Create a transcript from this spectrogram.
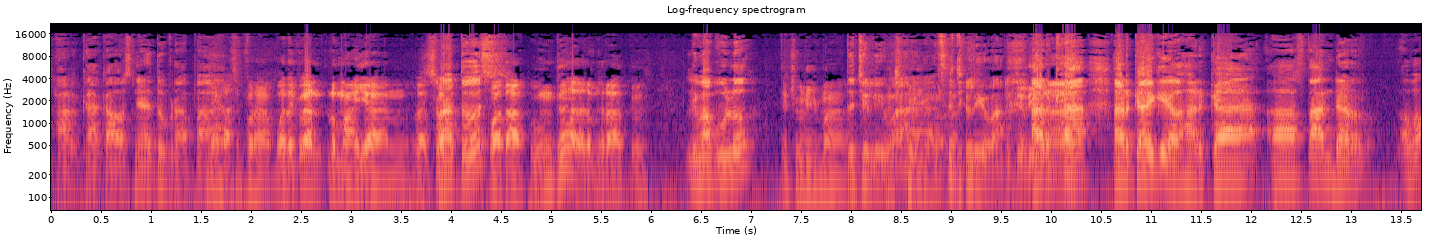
harga kaosnya itu berapa? ya gak seberapa tapi kan lumayan Buat- 100? buat aku enggak gak sampai seratus 50 tujuh lima. 75 75 75. harga harga iki ya harga eh, standar apa?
